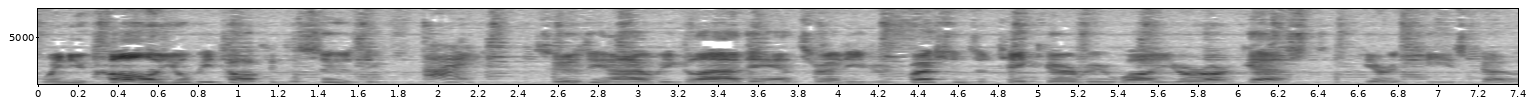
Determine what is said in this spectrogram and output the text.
When you call, you'll be talking to Susie. Hi. Susie and I will be glad to answer any of your questions and take care of you while you're our guest here at Keys Cove.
